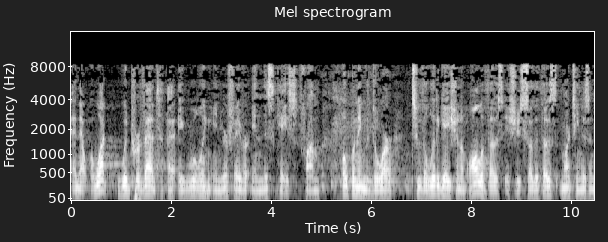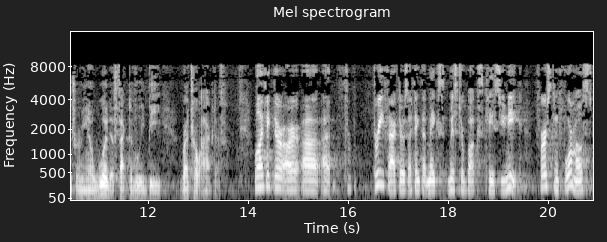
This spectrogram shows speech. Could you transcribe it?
and now, what would prevent a, a, ruling in your favor in this case from opening the door to the litigation of all of those issues so that those Martinez and Trevino would effectively be retroactive? Well, I think there are uh, uh, th- three factors I think that makes Mr. Buck's case unique. First and foremost,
